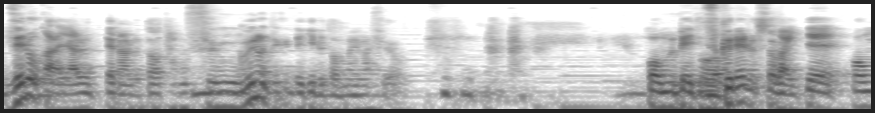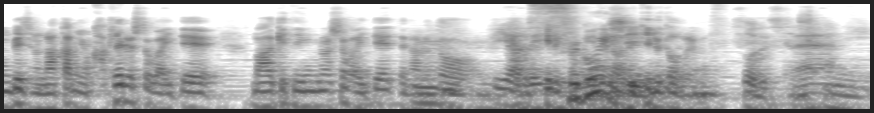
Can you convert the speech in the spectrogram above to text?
ゼロからやるってなると多分すんごいのでできると思いますよ。ホームページ作れる人がいてホームページの中身を書ける人がいてマーケティングの人がいてってなると、うん。PR できる人すごいのできると思います。そうです確かね。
